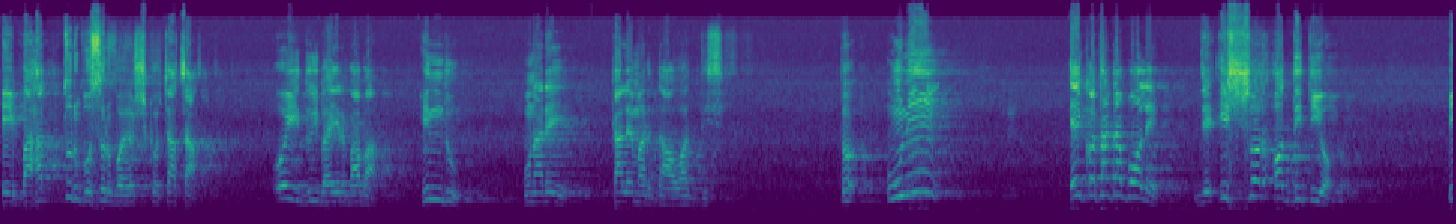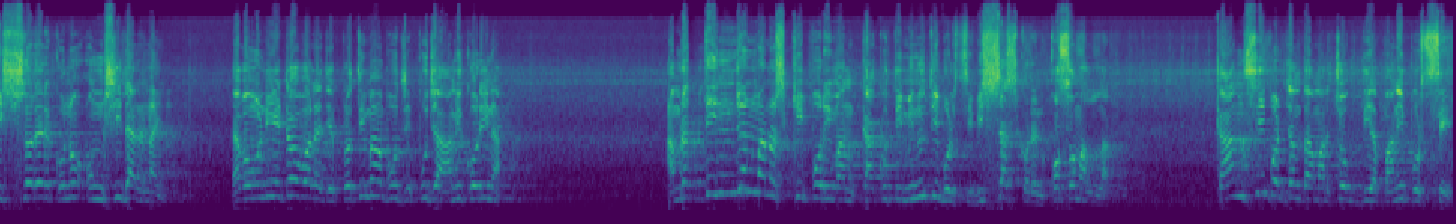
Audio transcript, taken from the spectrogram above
এই বাহাত্তর বছর বয়স্ক চাচা, ওই দুই ভাইয়ের বাবা হিন্দু ওনারে কালেমার দাওয়াত দিছি। তো উনি এই কথাটা বলে যে ঈশ্বর অদ্বিতীয়। ঈশ্বরের কোনো অংশীদার নাই। এবং উনি এটাও বলে যে প্রতিমা পূজ- আমি করি না। আমরা তিনজন মানুষ কি পরিমাণ কাকুতি মিনতি বলছি, বিশ্বাস করেন, কসম আল্লাহ। কানসি পর্যন্ত আমার চোখ দিয়ে পানি পড়ছে।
